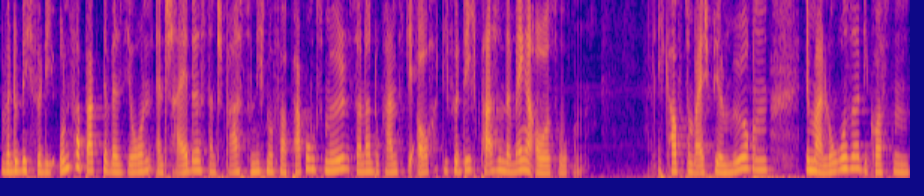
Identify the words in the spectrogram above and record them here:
Und wenn du dich für die unverpackte Version entscheidest, dann sparst du nicht nur Verpackungsmüll, sondern du kannst dir auch die für dich passende Menge aussuchen. Ich kaufe zum Beispiel Möhren immer lose, die kosten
